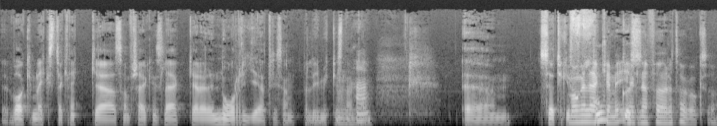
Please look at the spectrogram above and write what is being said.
vad kan man extra knäcka som försäkringsläkare, eller Norge till exempel, det är mycket snack om. Ehm, så jag tycker Många läkare med fokus- egna företag också.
